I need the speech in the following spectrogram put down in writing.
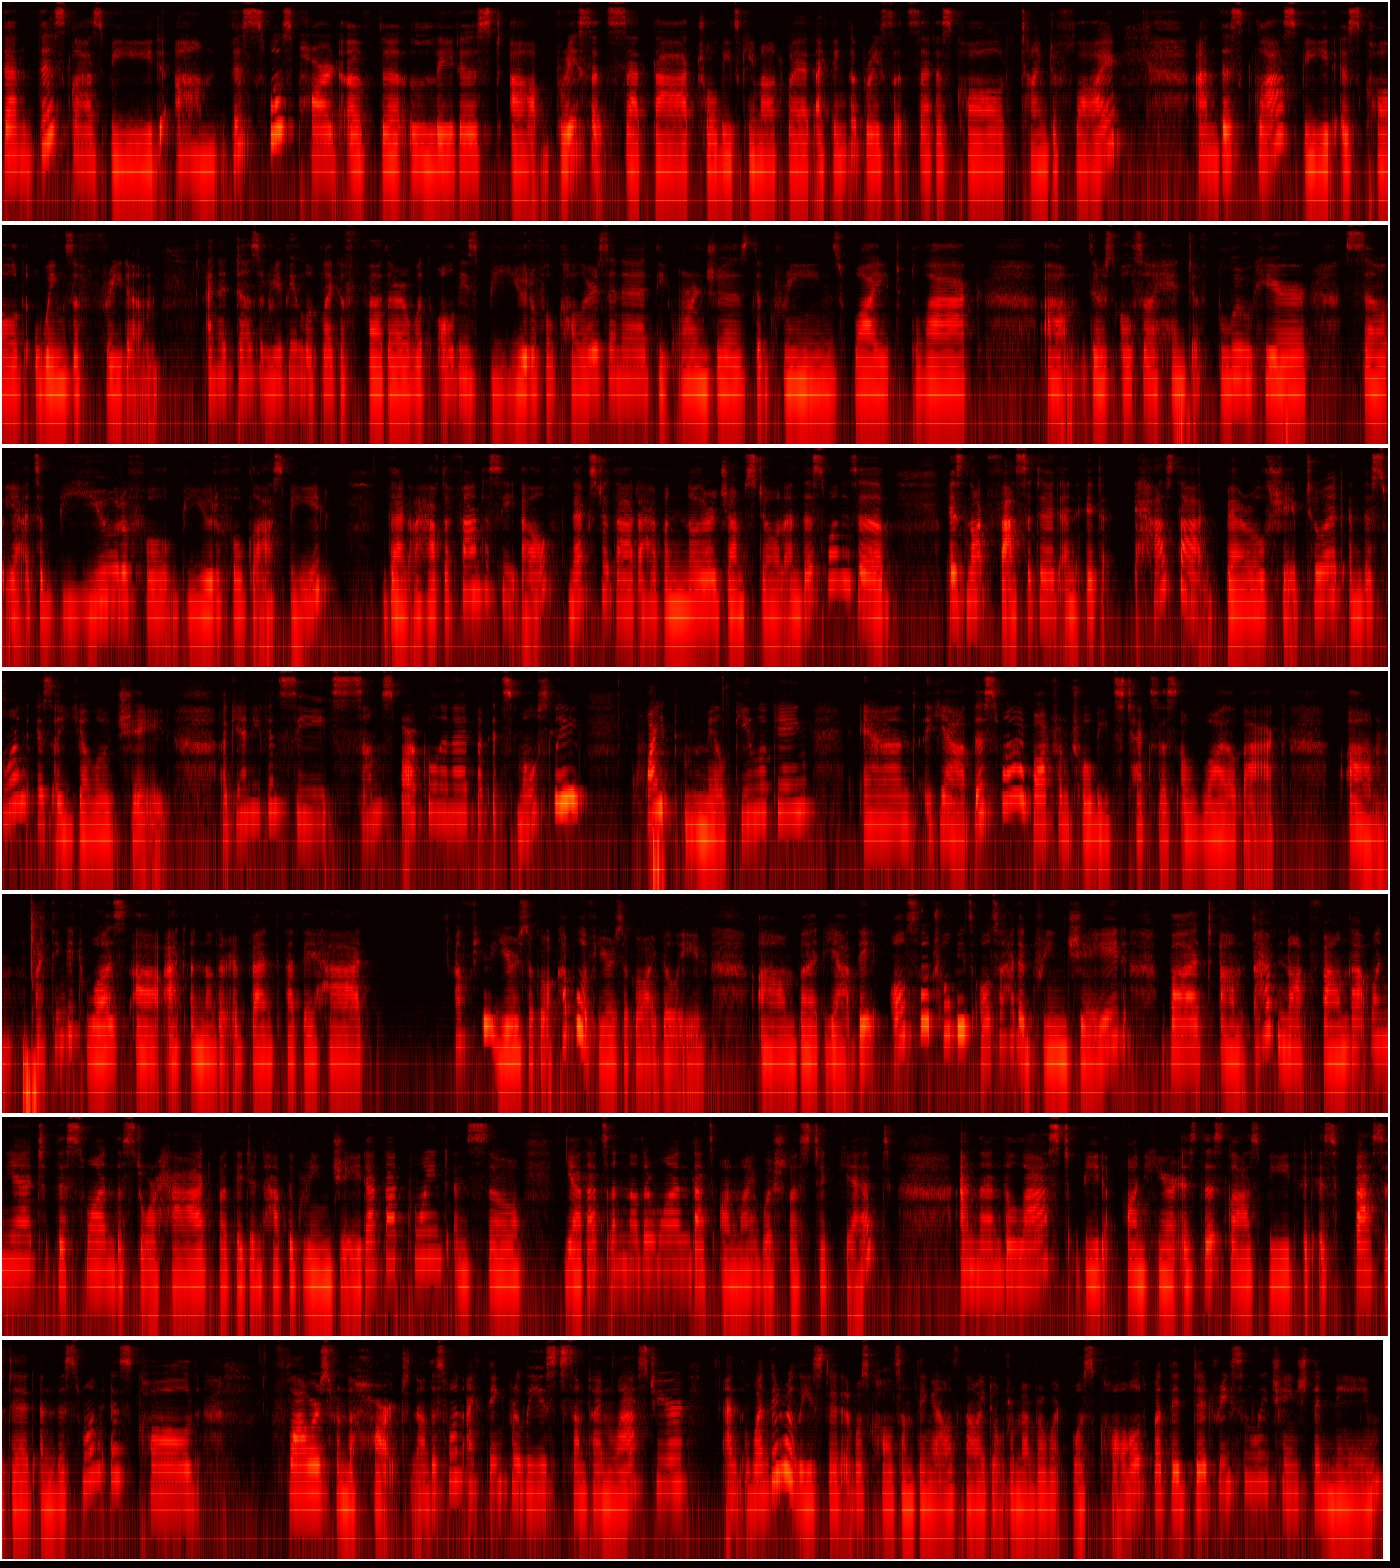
Then this glass bead um, this was part of the latest uh, bracelet set that troll beads came out with. I think the bracelet set is called time to fly. And this glass bead is called wings of freedom and it does really look like a feather with all these beautiful colors in it. The oranges the greens white black. Um, there's also a hint of blue here. So yeah it's a beautiful beautiful glass bead. Then I have the fantasy elf. Next to that I have another gemstone. And this one is a is not faceted and it has that barrel shape to it. And this one is a yellow jade. Again you can see some sparkle in it but it's mostly quite milky looking. And yeah this one I bought from Troll Beads Texas a while back. Um I think it was uh, at another event that they had a few years ago a couple of years ago I believe um, but yeah they also troll beads also had a green jade but um, i have not found that one yet. This one the store had but they didn't have the green jade at that point and so yeah that's another one that's on my wish list to get. And then the last bead on here is this glass bead. It is faceted and this one is called flowers from the heart. Now this one I think released sometime last year and when they released it, it was called something else. Now I don't remember what it was called, but they did recently change the name.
